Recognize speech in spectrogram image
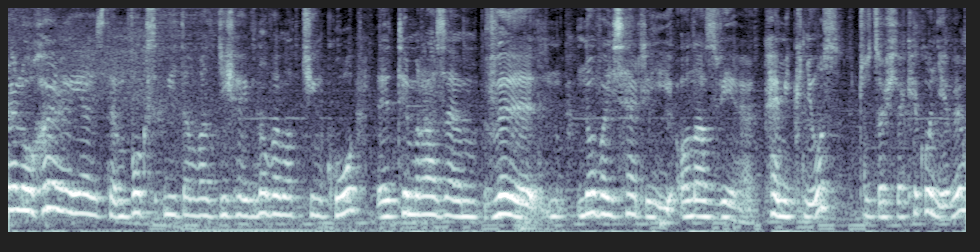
Hello, hello, ja jestem Vox i witam Was dzisiaj w nowym odcinku. y, Tym razem w nowej serii o nazwie Chemic News, czy coś takiego, nie wiem.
